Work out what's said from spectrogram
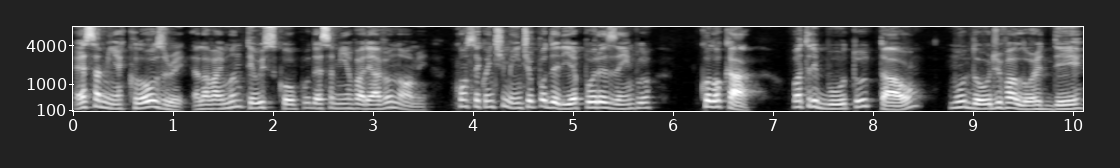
essa minha closery ela vai manter o escopo dessa minha variável nome. Consequentemente, eu poderia, por exemplo, colocar o atributo tal mudou de valor de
